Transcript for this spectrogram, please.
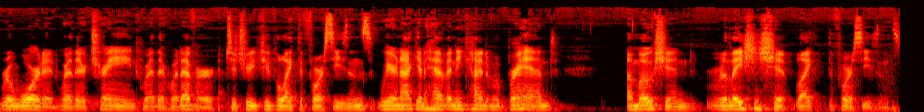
rewarded, where they're trained, where they're whatever, to treat people like the Four Seasons, we are not going to have any kind of a brand, emotion, relationship like the Four Seasons.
